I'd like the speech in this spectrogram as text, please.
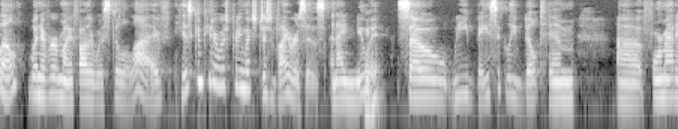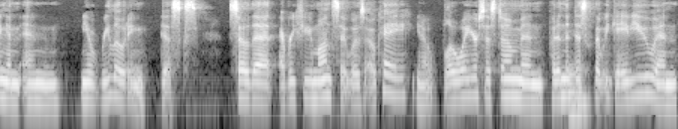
Well, whenever my father was still alive, his computer was pretty much just viruses, and I knew Mhm. it. So we basically built him uh, formatting and, and you know reloading disks, so that every few months it was okay. You know, blow away your system and put in the Mhm. disk that we gave you, and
